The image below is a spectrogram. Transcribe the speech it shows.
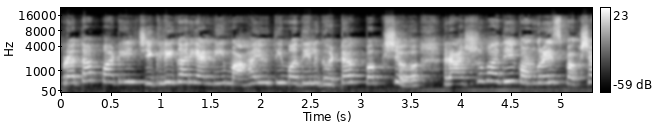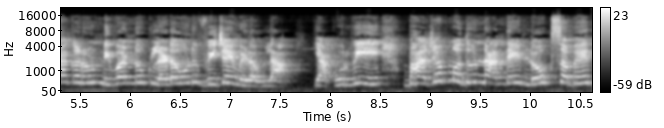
प्रताप पाटील चिखलीकर यांनी महायुतीमधील घटक पक्ष राष्ट्रवादी काँग्रेस पक्षाकडून निवडणूक लढवून विजय मिळवला. यापूर्वी भाजपमधून नांदेड लोकसभेत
